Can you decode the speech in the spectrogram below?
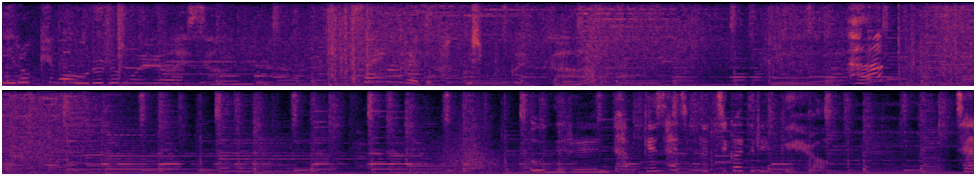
이렇게나 우르르 몰려와서 사인이라도 받고 싶은 걸까? 하? 오늘은 함께 사진도 찍어드릴게요. 자,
